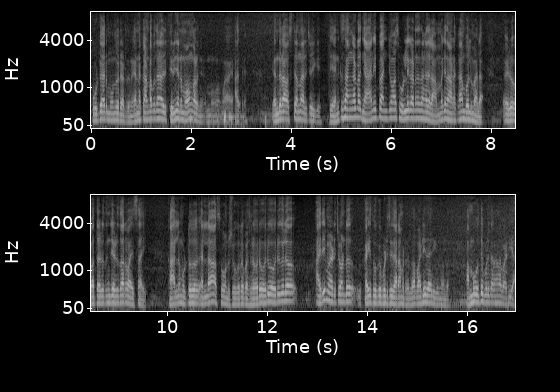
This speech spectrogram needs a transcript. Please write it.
കൂട്ടുകാർ മൂന്നുപേരെ അടുത്ത് എന്നെ കണ്ടപ്പോൾ തന്നെ അവർ തിരിഞ്ഞെന്നെ മോൻ കളഞ്ഞു. എന്തൊരവസ്ഥ എന്ന് ആലോചിക്ക് എനിക്ക് സങ്കടം. ഞാനിപ്പോൾ അഞ്ച് മാസം ഉള്ളിൽ കിടന്ന സംഗതിയല്ല. അമ്മയ്ക്ക് നടക്കാൻ പോലും മേല. എഴു പത്ത് എഴുപത്താറ് വയസ്സായി. കാലിന് മുട്ട് എല്ലാ അസുഖമുണ്ട് ഷുഗർ പ്രഷർ. ഒരു ഒരു കിലോ അരി മേടിച്ചുകൊണ്ട് കൈ തൂക്കി പിടിച്ച് കയറാൻ പറ്റില്ല വടി ഇതായിരിക്കുന്നുണ്ട്. അമ്മ കുത്തി പിടിച്ചിറങ്ങുന്ന വടിയാ.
